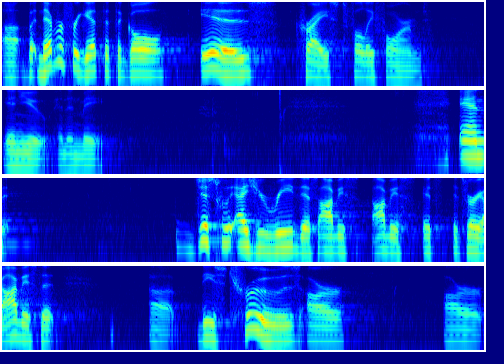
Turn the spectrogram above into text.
Uh, but never forget that the goal is Christ fully formed in you and in me. And just as you read this, obvious, obvious, it's, it's very obvious that uh, these truths are, are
